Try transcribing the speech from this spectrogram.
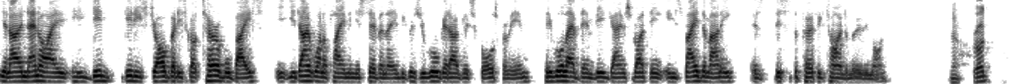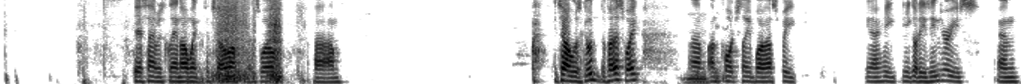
you know, Nanai he did did his job, but he's got terrible base. You, don't want to play him in your 17 because you will get ugly scores from him. He will have them big games, but I think he's made the money. It's, this is the perfect time to move him on. Yeah, Rod. Yeah, same as Glenn. I went Katoa as well. Um, Katoa was good the first week. Um, Mm. Unfortunately, by us, we, you know, he, he got his injuries, and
